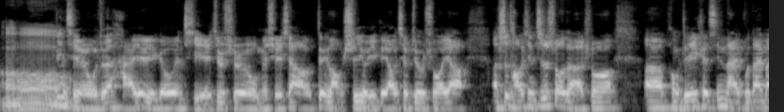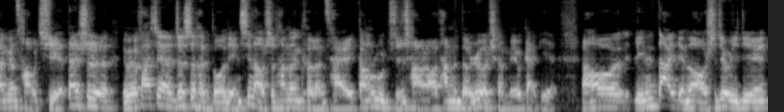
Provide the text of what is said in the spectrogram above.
哦，并且我觉得还有一个问题，就是我们学校对老师有一个要求，就是说要，呃，是陶行知说的，说，呃，捧着一颗心来，不带半根草去。但是你会发现，这是很多年轻老师，他们可能才刚入职场，然后他们的热忱没有改变，然后年龄大一点的老师就已经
